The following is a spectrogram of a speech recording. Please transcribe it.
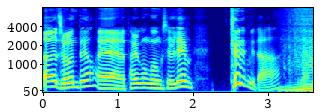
아 좋은데요. 예, 8007님 드립니다. 네.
